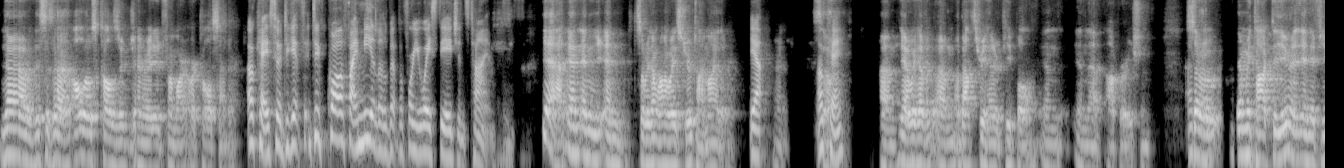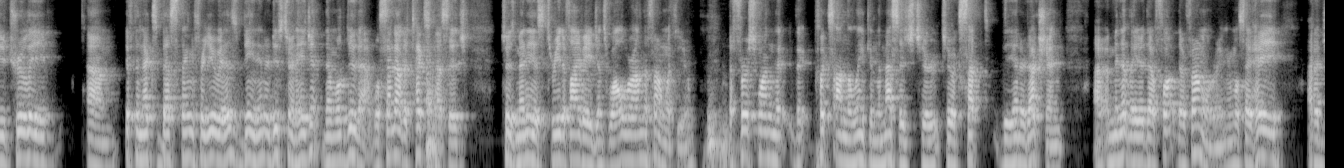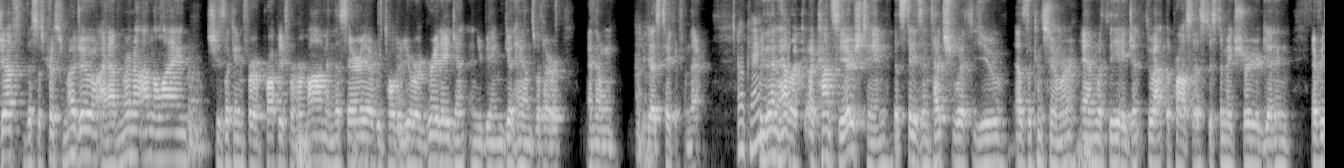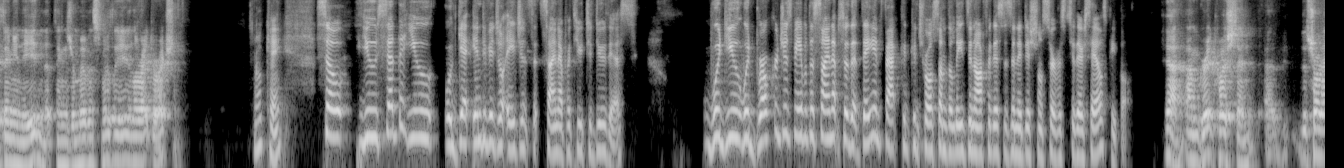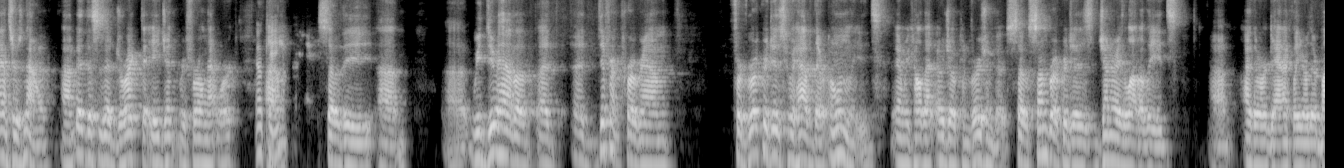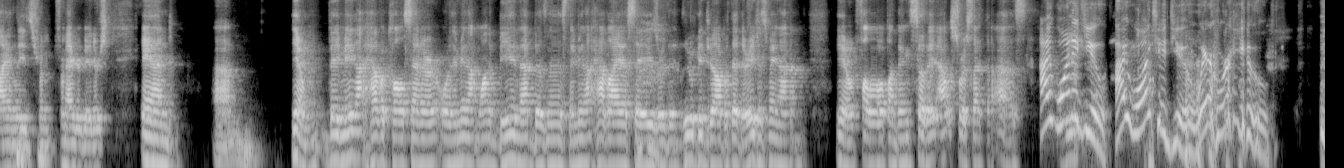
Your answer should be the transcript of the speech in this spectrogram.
No, this is uh, all those calls are generated from our, our call center. Okay. So to get to qualify me a little bit before you waste the agent's time. Yeah, and and and so we don't want to waste your time either. Yeah. So, okay. Um, yeah, we have um, about 300 people in in that operation. So then we talk to you, and, and if you truly, um, if the next best thing for you is being introduced to an agent, then we'll do that. We'll send out a text message to as many as three to five agents while we're on the phone with you. The first one that, that clicks on the link in the message to to accept the introduction, uh, a minute later their phone their phone will ring, and we'll say, "Hey." Uh, Jeff, this is Chris from Ojo. I have Myrna on the line. She's looking for a property for her mom in this area. We told her you were a great agent and you'd be in good hands with her. And then you guys take it from there. Okay. We then have a, a concierge team that stays in touch with you as the consumer and with the agent throughout the process just to make sure you're getting everything you need and that things are moving smoothly in the right direction. Okay. So you said that you would get individual agents that sign up with you to do this. Would you would brokerages be able to sign up so that they in fact could control some of the leads and offer this as an additional service to their salespeople? Yeah, um, great question. Uh, the short answer is no. Um, this is a direct to agent referral network. Okay. Um, so the um, uh, we do have a, a, a different program for brokerages who have their own leads, and we call that Ojo Conversion Boost. So some brokerages generate a lot of leads, um, either organically or they're buying leads from from aggregators, and um, you know they may not have a call center or they may not want to be in that business. They may not have ISAs or they do a good job with it. Their agents may not you know follow up on things, so they outsource that to us. I wanted you. I wanted you. Where were you?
